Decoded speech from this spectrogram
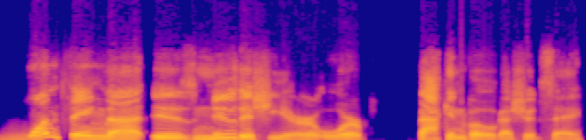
One thing that is new this year, or back in vogue, I should say,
